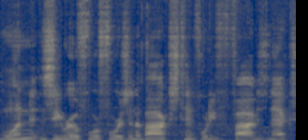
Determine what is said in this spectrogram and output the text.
1044 is in the box. 1045 is next.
